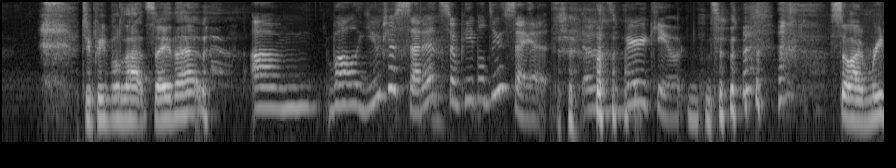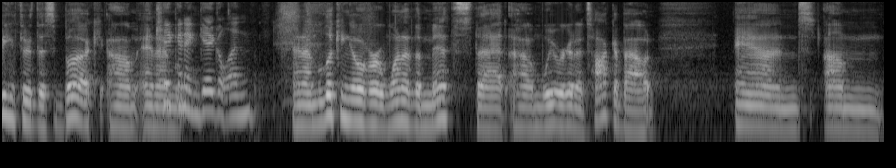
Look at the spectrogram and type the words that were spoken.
Do people not say that? Um, well, you just said it, so people do say it. It was very cute. So I'm reading through this book, um, and Kicking I'm and giggling. and I'm looking over one of the myths that um, we were going to talk about, and um,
